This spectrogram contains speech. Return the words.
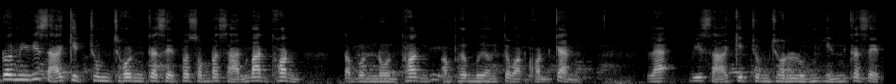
โดยมีวิสาหกิจชุมชนเกษตรผสมผสานบ้านท่อนตำบลโนนท่อนอำเภอเมืองจังหวัดขอนแก่น และวิสาหกิจชุมชนหลุมหินเกษตร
